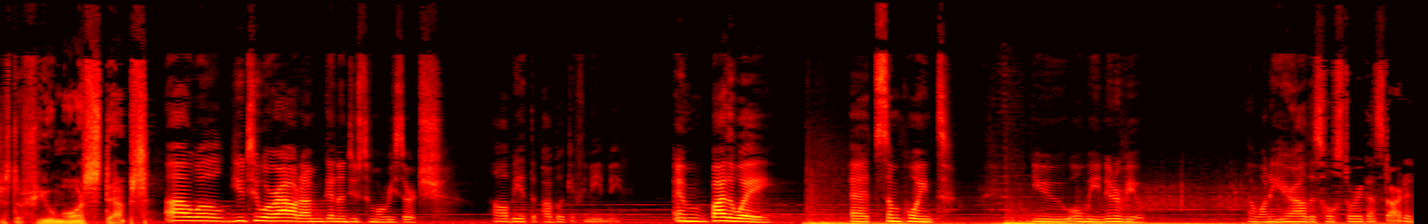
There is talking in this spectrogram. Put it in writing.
Just a few more steps. Uh, well, you two are out. I'm gonna do some more research. I'll be at the public if you need me. And by the way, at some point, you owe me an interview. I want to hear how this whole story got started.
